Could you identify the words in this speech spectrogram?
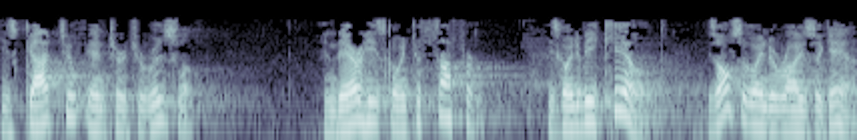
he's got to enter Jerusalem. And there he's going to suffer. He's going to be killed. He's also going to rise again.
